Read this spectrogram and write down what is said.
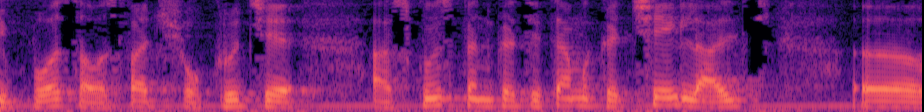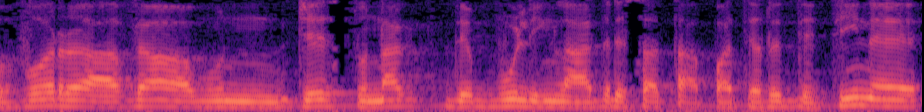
țipos sau îți faci o cruce ascuns pentru că ți-e teamă că ceilalți uh, vor avea un gest, un act de bullying la adresa ta. Poate râd de tine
